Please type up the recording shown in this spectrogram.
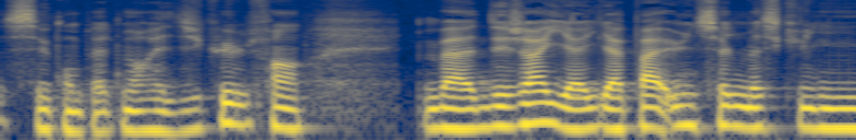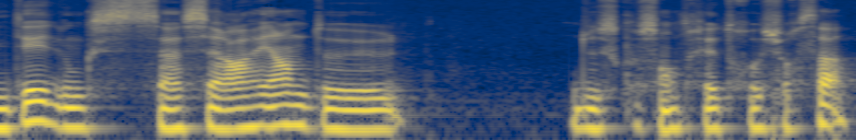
c'est complètement ridicule. Enfin, bah déjà, il n'y a, a pas une seule masculinité, donc ça sert à rien de, de se concentrer trop sur ça.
